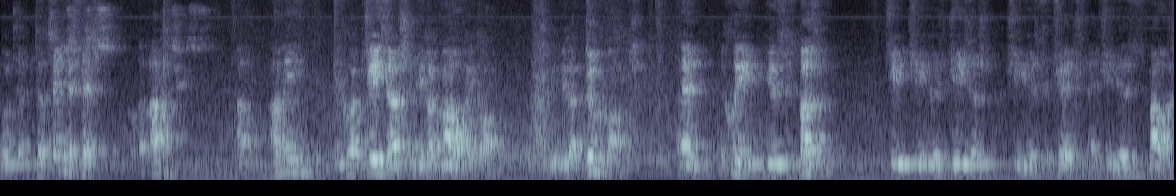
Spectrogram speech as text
The, the, thing is this, Jesus. Uh, I mean, you've got Jesus and you've got Maui God. You- You've got two gods. And the Queen uses both of them. She, she used Jesus, she used the church, and she uses Maui,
